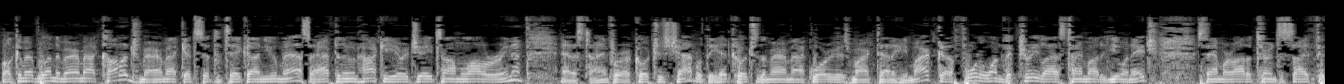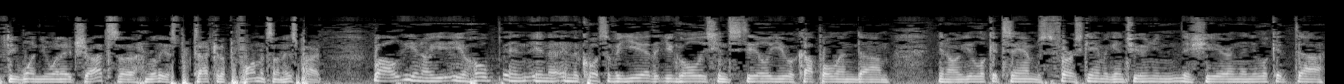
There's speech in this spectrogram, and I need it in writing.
Welcome everyone to Merrimack College. Merrimack gets set to take on UMass afternoon hockey here at J. Thom Lawler Arena, and it's time for our coaches chat with the head coach of the Merrimack Warriors, Mark Dennehy. Mark, a four to one victory last time out at UNH. Sam Marotta turns aside 51 UNH shots. Uh, really a spectacular performance on his part. Well, you know, you, you hope in in, a, in, the course of a year that your goalies can steal you a couple, and um, you know, you look at Sam's first game against Union this year, and then you look at uh,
